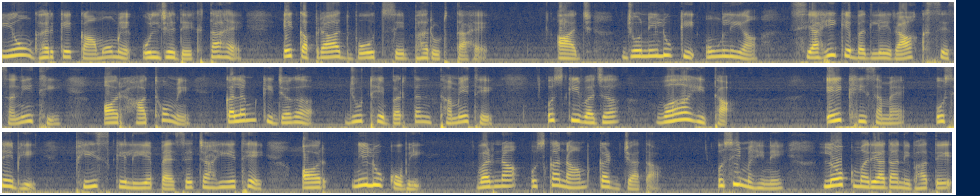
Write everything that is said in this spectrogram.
यूँ घर के कामों में उलझे देखता है, एक अपराध बोध से भर उठता है। आज जो नीलू की उंगलियाँ स्याही के बदले राख से सनी थी और हाथों में कलम की जगह जूठे बर्तन थमे थे। उसकी वजह वह ही था। एक ही समय उसे भी फ़ीस के लिए पैसे चाहिए थे और नीलू को भी, वरना उसका नाम कट जाता। उसी महीने लोक मर्यादा निभाते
